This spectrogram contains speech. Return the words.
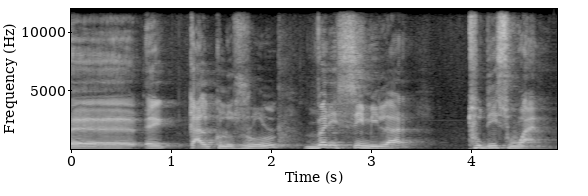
uh, a calculus rule very similar to this one.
